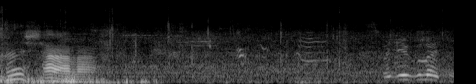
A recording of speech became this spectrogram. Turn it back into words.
হ্যাঁ, শালা ওই যে এগুলোই তো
